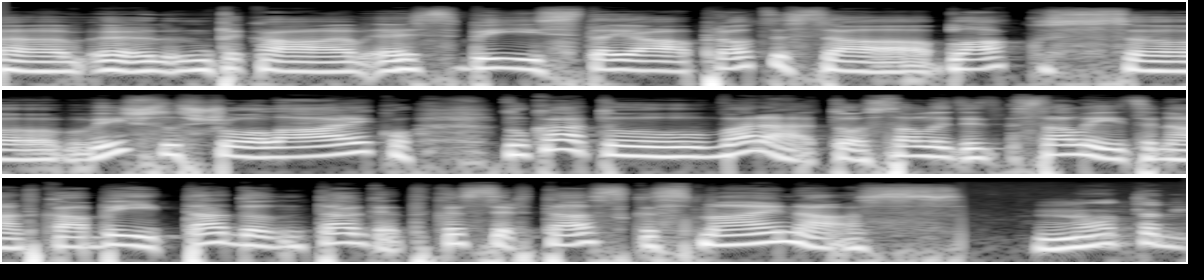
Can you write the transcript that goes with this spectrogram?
uh, es biju tajā procesā blakus visu šo laiku? Nu, kā tu varētu to salīdzināt, kā bija tad un tagad? Kas ir tas, kas mainās? Nu, tad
